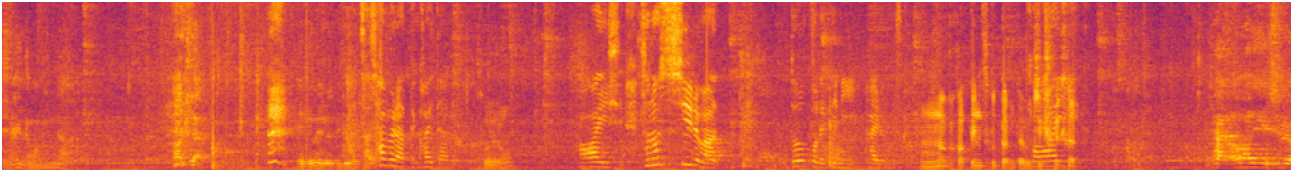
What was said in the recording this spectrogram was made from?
当偉い。のもみんなサブラって書い。てあるそうよ可愛いしそのシールはどこで手に入るんですか？うんなんか勝手に作ったみたいうちが可愛い勝手はいかわいい終了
